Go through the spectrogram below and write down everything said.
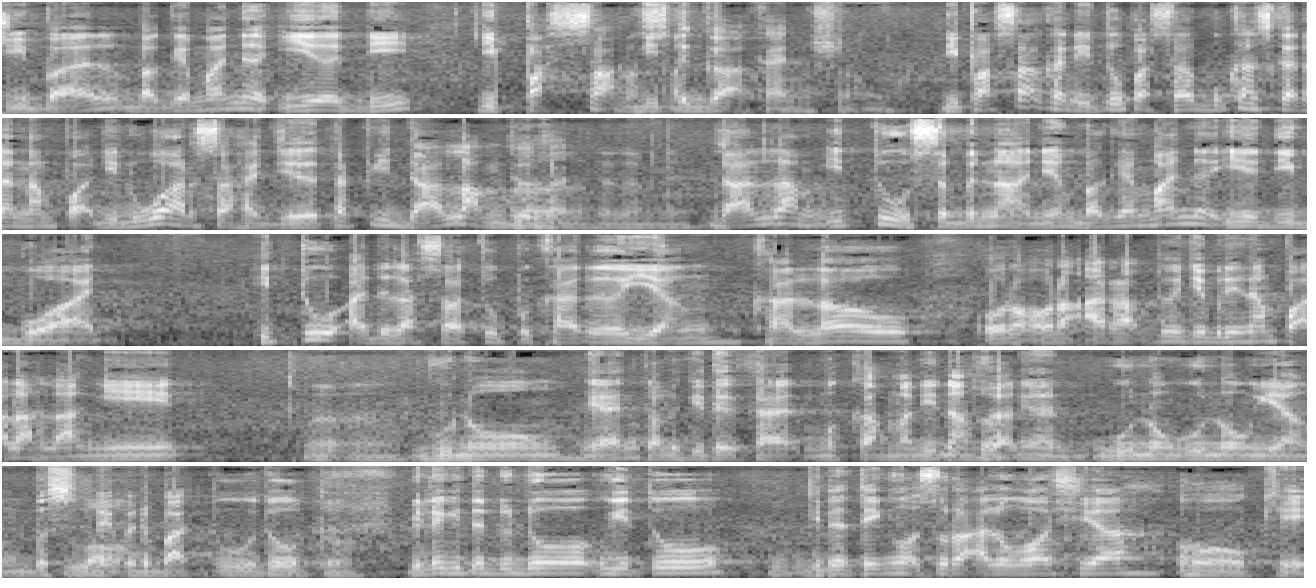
jibal bagaimana ia di dipasak Masak. ditegakkan. Dipasakkan itu pasal bukan sekadar nampak di luar sahaja tapi dalam tu Ha, Ustaz. dalamnya. Dalam itu sebenarnya bagaimana ia dibuat itu adalah suatu perkara yang kalau orang-orang Arab tu dia boleh nampaklah langit Uh-uh. gunung kan kalau kita kat Mekah Madinah Ustaz kan gunung-gunung yang besar Allah. daripada batu tu Betul. bila kita duduk begitu kita tengok surah al-ghasyiyah oh okey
